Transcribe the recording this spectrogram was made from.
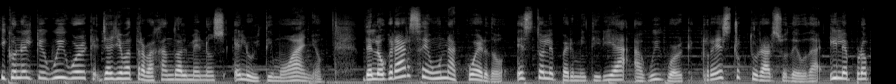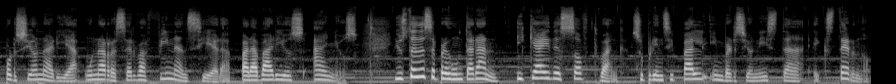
y con el que WeWork ya lleva trabajando al menos el último año. De lograrse un acuerdo, esto le permitiría a WeWork reestructurar su deuda y le proporcionaría una reserva financiera para varios años. Y ustedes se preguntarán, ¿y qué hay de SoftBank, su principal inversionista externo?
